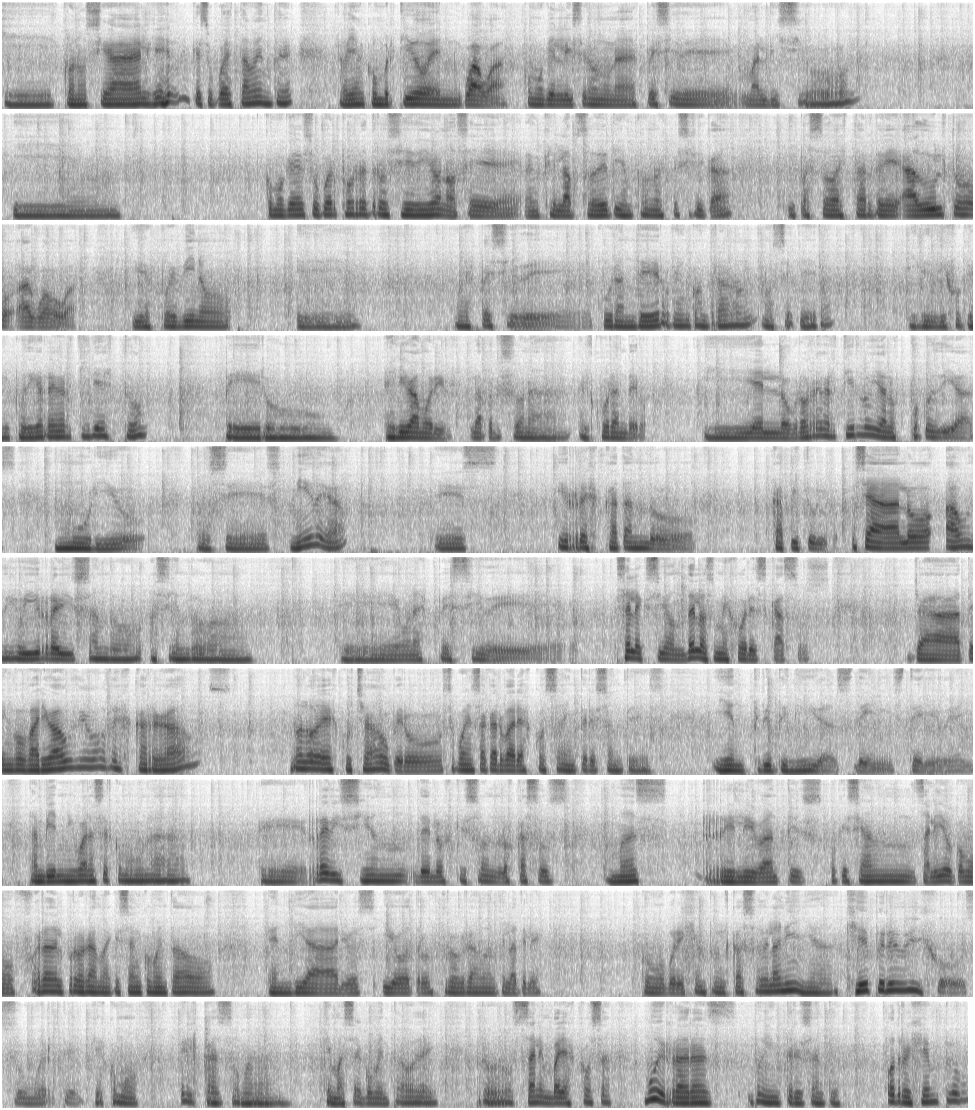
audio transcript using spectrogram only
que conocía a alguien que supuestamente lo habían convertido en guagua, como que le hicieron una especie de maldición y como que su cuerpo retrocedió, no sé en qué lapso de tiempo no especificada, y pasó a estar de adulto a guagua. Y después vino eh, una especie de curandero que encontraron, no sé qué era, y le dijo que él podía revertir esto, pero él iba a morir, la persona, el curandero. Y él logró revertirlo y a los pocos días murió. Entonces, mi idea es ir rescatando capítulos, o sea, lo audio, ir revisando, haciendo eh, una especie de selección de los mejores casos. Ya tengo varios audios descargados. No lo he escuchado, pero se pueden sacar varias cosas interesantes y entretenidas de misterio de ahí. También igual hacer como una eh, revisión de los que son los casos más relevantes o que se han salido como fuera del programa, que se han comentado en diarios y otros programas de la tele. Como por ejemplo el caso de la niña que predijo su muerte, que es como el caso más, que más se ha comentado de ahí. Pero salen varias cosas muy raras, muy interesantes. Otro ejemplo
